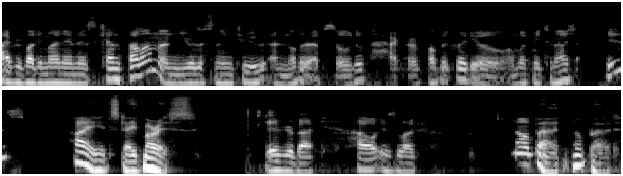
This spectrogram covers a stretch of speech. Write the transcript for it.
Hi, everybody. My name is Ken Fallon, and you're listening to another episode of Hacker Public Radio. And with me tonight is Hi, it's Dave Morriss. Dave. You're back. How is life? Not bad, not bad.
